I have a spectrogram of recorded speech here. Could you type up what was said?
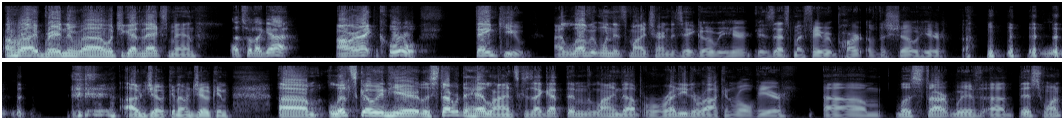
all right, Brandon. Uh, what you got next, man? That's what I got. All right, cool. Thank you. I love it when it's my turn to take over here because that's my favorite part of the show here. I'm joking. I'm joking. Um, let's go in here. Let's start with the headlines because I got them lined up, ready to rock and roll here. Um, let's start with uh, this one.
